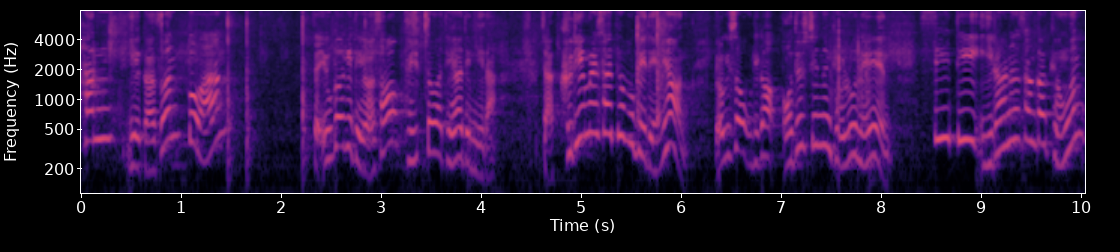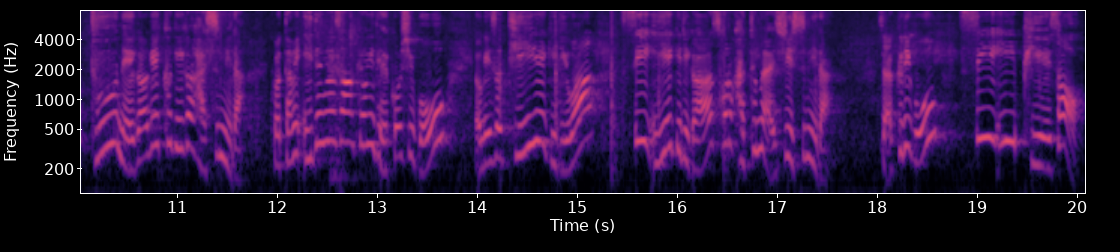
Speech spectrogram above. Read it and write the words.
한 예각은 또한 자, 요각이 되어서 90도가 돼야 됩니다. 자, 그림을 살펴보게 되면 여기서 우리가 얻을 수 있는 결론은 CDE라는 삼각형은 두 내각의 크기가 같습니다. 그렇다면 이등변 삼각형이 될 것이고 여기서 D의 길이와 CE의 길이가 서로 같음을 알 수 있습니다. 자, 그리고 CEB에서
